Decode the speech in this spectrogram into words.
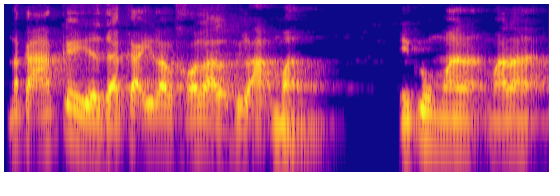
nekake ya zaka ilal kholal fil a'mal. Iku malah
